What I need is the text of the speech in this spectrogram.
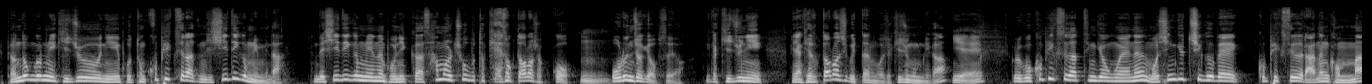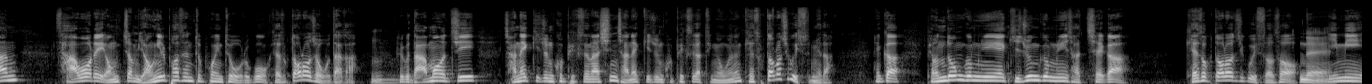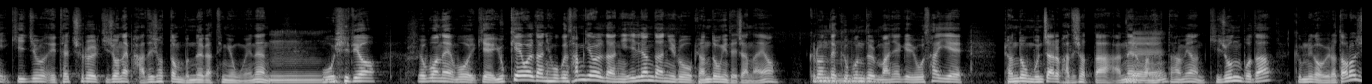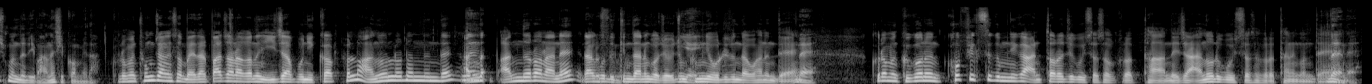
변동금리 기준이 보통 코픽스라든지 CD금리입니다. 근데 CD금리는 보니까 3월 초부터 계속 떨어졌고 음. 오른 적이 없어요. 그러니까 기준이 그냥 계속 떨어지고 있다는 거죠. 기준 금리가. 예. 그리고 코픽스 같은 경우에는 뭐 신규 취급의 코픽스라는 것만 4월에 0.01%포인트 오르고 계속 떨어져 오다가 그리고 나머지 잔액 기준 코픽스나 신잔액 기준 코픽스 같은 경우에는 계속 떨어지고 있습니다. 그러니까 변동금리의 기준금리 자체가 계속 떨어지고 있어서 네. 이미 기존 대출을 기존에 받으셨던 분들 같은 경우에는 음. 오히려 요번에 뭐 이렇게 6개월 단위 혹은 3개월 단위, 1년 단위로 변동이 되잖아요. 그런데 그분들 만약에 요 사이에 변동 문자를 받으셨다, 안내를 음. 네. 받으셨다 하면 기존보다 금리가 오히려 떨어지신 분들이 많으실 겁니다. 그러면 통장에서 매달 빠져나가는 이자 보니까 별로 안 오르는데 안, 네. 안 늘어나네 라고 그렇습니다. 느낀다는 거죠. 요즘 예. 금리 오르는다고 하는데. 네. 그러면 그거는 코픽스 금리가 안 떨어지고 있어서 그렇다, 내지 안 오르고 있어서 그렇다는 건데. 네네.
